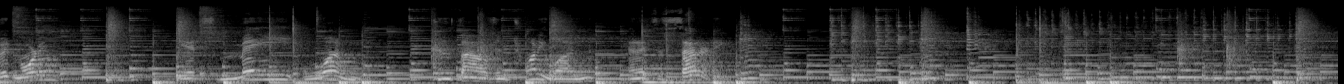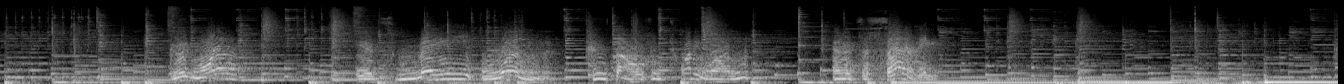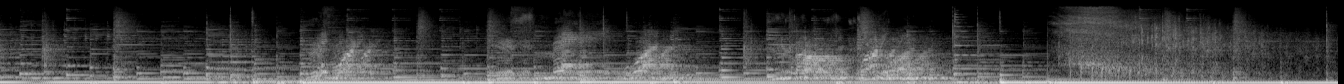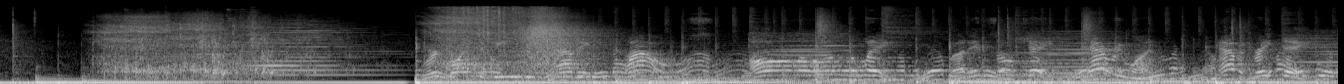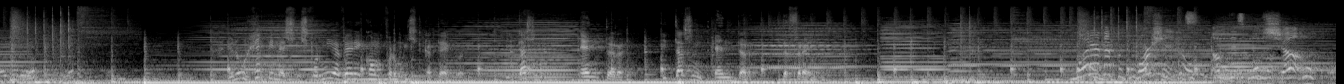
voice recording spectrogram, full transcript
Good morning. It's May 1, 2021, and it's a Saturday. Good morning. It's May 1, 2021, and it's a Saturday. Good morning. May 1, 2021. We're going to be having clouds all along the way, but it's okay. Everyone, have a great day. You know, happiness is for me a very conformist category. Enter the frame. What are the proportions of this whole show?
